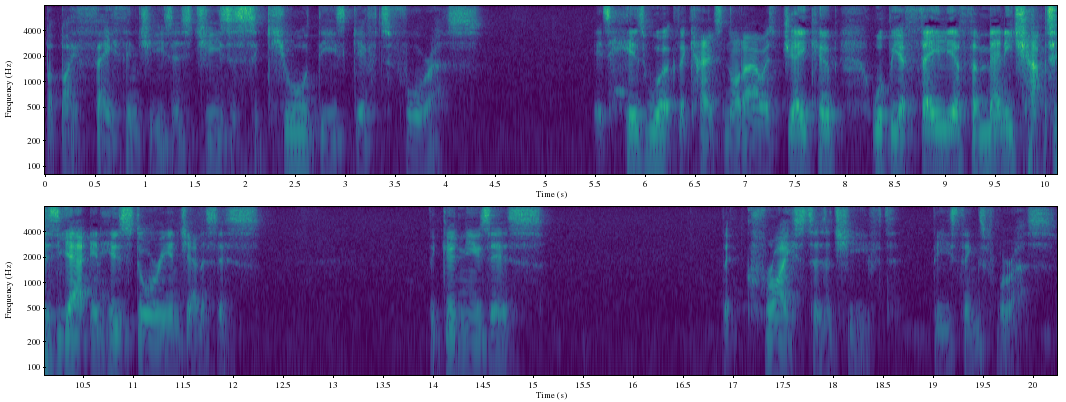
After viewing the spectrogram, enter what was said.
but by faith in Jesus. Jesus secured these gifts for us. It's his work that counts, not ours. Jacob will be a failure for many chapters yet in his story in Genesis. The good news is that Christ has achieved these things for us.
